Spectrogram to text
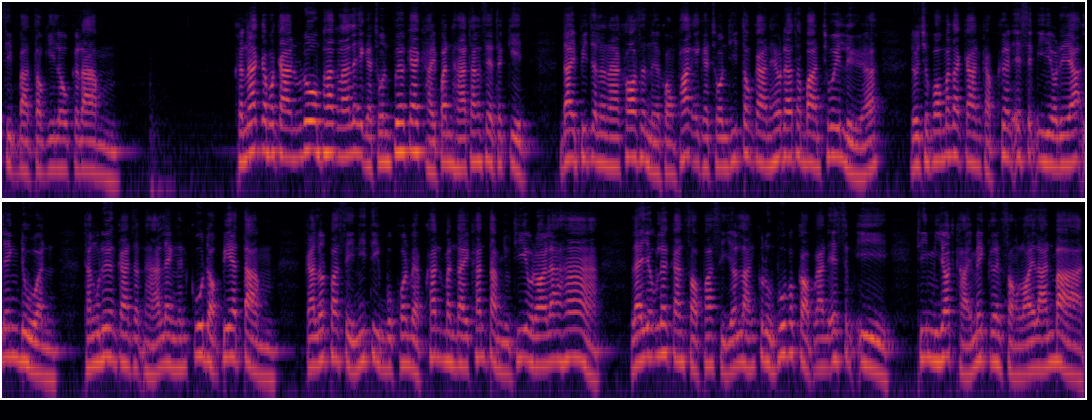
70 บาทต่อกิโลกรัม คณะกรรมการร่วมภาครัฐและเอกชนเพื่อแก้ไขปัญหาทางเศรษฐกิจ ได้พิจารณาข้อเสนอของภาคเอกชนที่ต้องการให้รัฐบาลช่วยเหลือ โดยเฉพาะมาตรการขับเคลื่อน SME ระยะเร่งด่วน ทั้งเรื่องการจัดหาแหล่งเงินกู้ดอกเบี้ยต่ำ การลดภาษีนิติบุคคลแบบขั้นบันไดขั้นต่ำอยู่ที่ร้อยละ5และยกเลิกการสอบภาษีย้อนหลังกลุ่มผู้ประกอบการ SME ที่มียอดขายไม่เกิน 200 ล้านบาท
